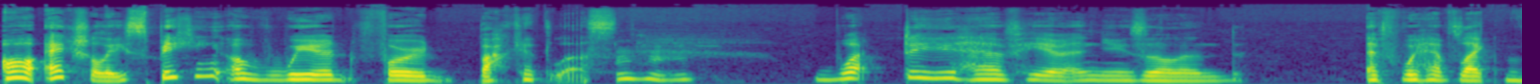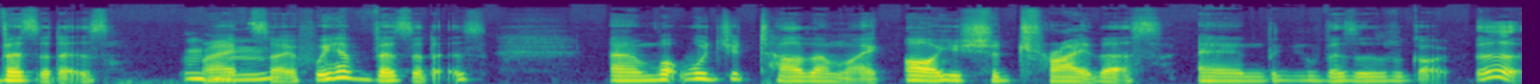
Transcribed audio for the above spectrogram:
Oh, actually, speaking of weird food bucket lists, Mm-hmm. what do you have here in New Zealand if we have like visitors, right? So if we have visitors, um, what would you tell them like, oh, you should try this, and the visitors would go, ugh,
